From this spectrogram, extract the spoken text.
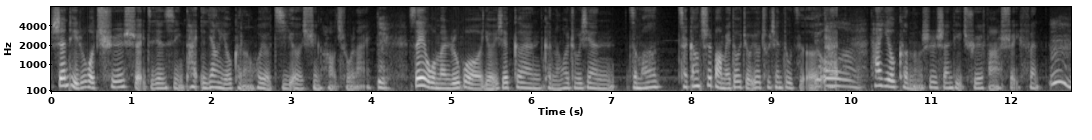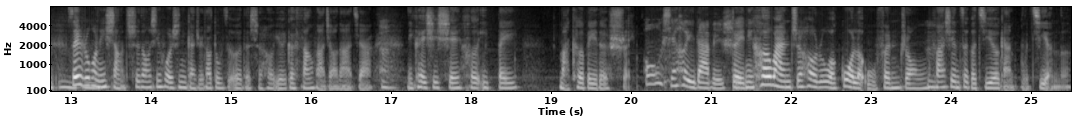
身体如果缺水这件事情，它一样有可能会有饥饿讯号出来。对，所以我们如果有一些个案可能会出现怎么？才刚吃饱没多久，又出现肚子饿，它它也有可能是身体缺乏水分。嗯，嗯，所以如果你想吃东西，或者是你感觉到肚子饿的时候，有一个方法教大家，嗯，你可以去先喝一杯马克杯的水。哦，先喝一大杯水。对，你喝完之后，如果过了五分钟，发现这个饥饿感不见了，嗯，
